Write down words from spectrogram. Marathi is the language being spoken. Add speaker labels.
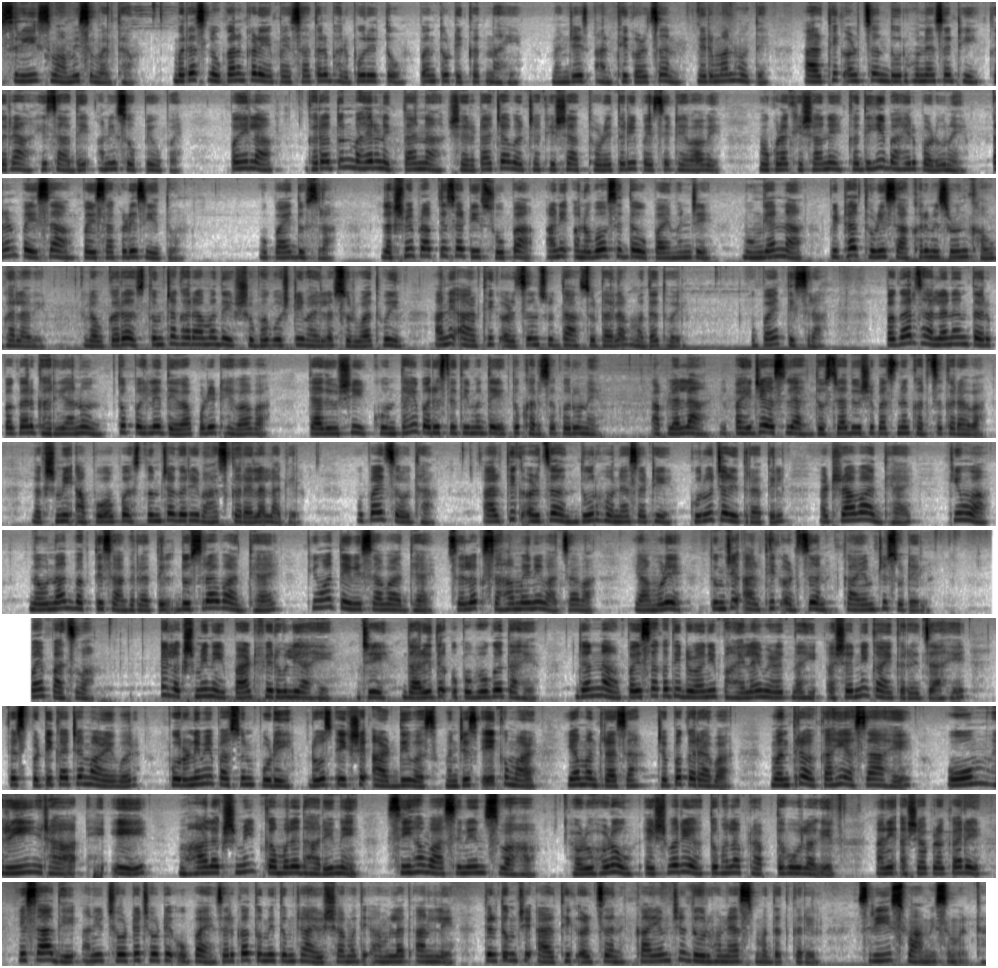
Speaker 1: श्री स्वामी समर्थ. बऱ्याच लोकांकडे पैसा तर भरपूर येतो पण तो टिकत नाही. म्हणजेच आर्थिक अडचण निर्माण होते. आर्थिक अडचण दूर होण्यासाठी करा हे साधे आणि सोपे उपाय. पहिला घरातून बाहेर निघताना शर्टाच्या वरच्या खिशात थोडे तरी पैसे ठेवावे. मोकळ्या खिशाने कधीही बाहेर पडू नये कारण पैसा पैसाकडेच येतो. उपाय दुसरा लक्ष्मीप्राप्तीसाठी सोपा आणि अनुभवसिद्ध उपाय म्हणजे मुंग्यांना पिठात थोडी साखर मिसळून खाऊ घालावी. लवकरच तुमच्या घरामध्ये शुभ गोष्टी व्हायला सुरुवात होईल आणि आर्थिक अडचणसुद्धा सुटायला मदत होईल. उपाय तिसरा. पगार झाल्यानंतर पगार घरी आणून तो पहिले देवापुढे ठेवावा. त्या दिवशी कोणत्याही परिस्थितीमध्ये तो खर्च करू नये. आपल्याला पाहिजे असल्यास दुसऱ्या दिवशीपासून खर्च करावा. लक्ष्मी आपोआपच तुमच्या घरी वास करायला लागेल. उपाय चौथा. आर्थिक अडचण दूर होण्यासाठी गुरुचरित्रातील अठरावा अध्याय किंवा नवनाथ भक्तिसागरातील दुसरावा अध्याय किंवा तेविसावा अध्याय सलग सहा महिने वाचावा. यामुळे तुमची आर्थिक अडचण कायमची सुटेल. उपाय पाचवा. लक्ष्मीने पाठ फिरवली आहे जे दारिद्र्य उपभोगत आहे. ज्यांना पैसा कधी डोळ्यांनी पाहायलाही मिळत नाही अशांनी काय करायचं आहे? तर स्फटिकाच्या माळेवर पौर्णिमेपासून पुढे रोज एकशे आठ दिवस म्हणजेच एक माळ या मंत्राचा जप करावा. मंत्र काही असा आहे ओम ह्री रा ए महालक्ष्मी कमलधारीने सिंहवासिने स्वाहा. हळूहळू ऐश्वर तुम्हाला प्राप्त होऊ लागेल. आणि अशा प्रकारे हे साधे आणि छोटे छोटे उपाय जर का तुम्ही तुमच्या आयुष्यामध्ये अंमलात आणले तर तुमची आर्थिक अडचण कायमची दूर होण्यास मदत करेल. श्री स्वामी समर्थ.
